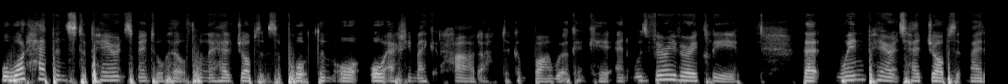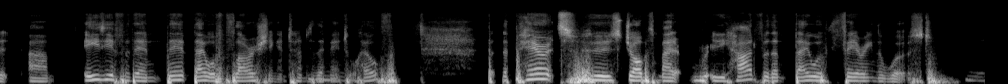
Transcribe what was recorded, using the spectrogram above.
well what happens to parents mental health when they have jobs that support them or or actually make it harder to combine work and care and it was very very clear that when parents had jobs that made it um, easier for them they, they were flourishing in terms of their mental health but the parents whose jobs made it really hard for them they were faring the worst. Yeah.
